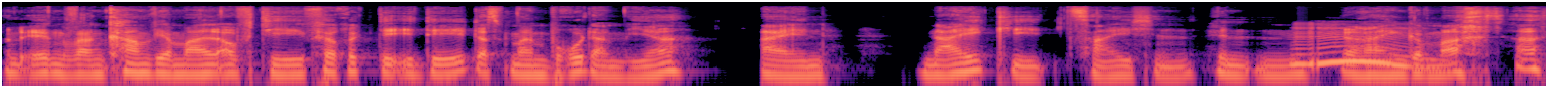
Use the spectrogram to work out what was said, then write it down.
Und irgendwann kamen wir mal auf die verrückte Idee, dass mein Bruder mir ein Nike-Zeichen hinten mm. reingemacht hat.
